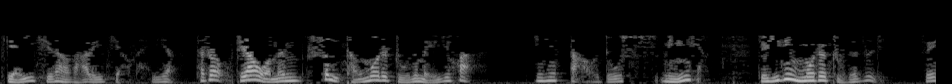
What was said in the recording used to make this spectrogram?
简易祈祷法》里讲的一样。他说：“只要我们顺藤摸着主的每一句话，进行导读冥想，就一定摸着主的自己。所以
